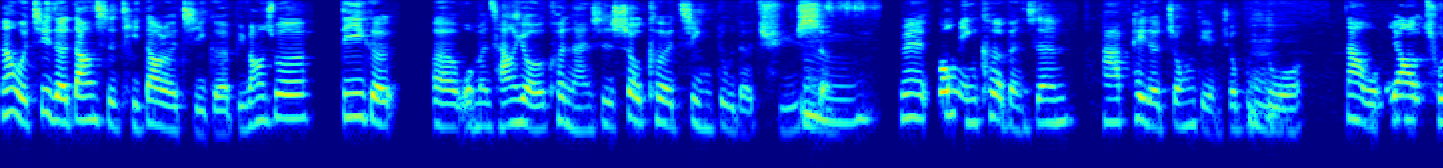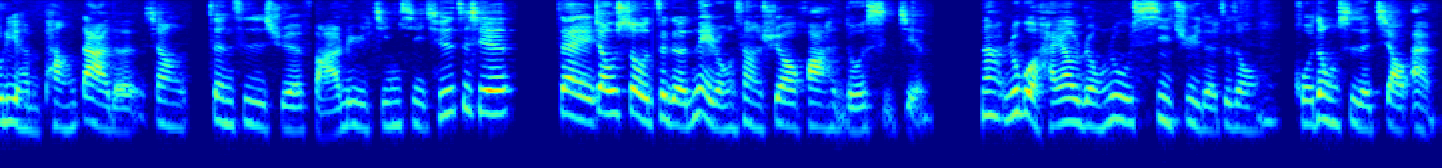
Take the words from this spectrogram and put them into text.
那我记得当时提到了几个，比方说。第一个，呃，我们常有的困难是授课进度的取舍，因为公民课本身它配的终点就不多，那我们要处理很庞大的，像政治学、法律、经济，其实这些在教授这个内容上需要花很多时间。那如果还要融入戏剧的这种活动式的教案，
